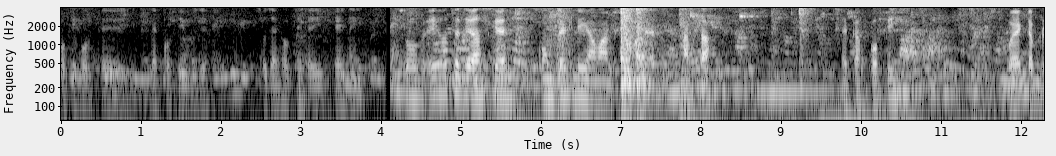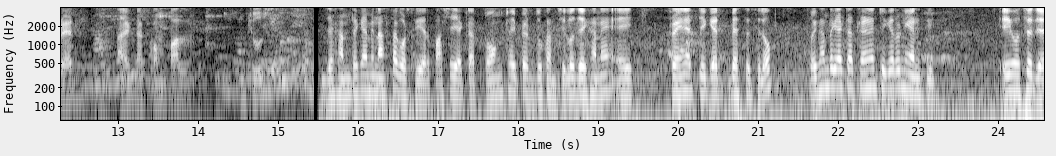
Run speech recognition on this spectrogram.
কফি বলতে ব্ল্যাক কফি বুঝে। সো যাই হোক, এটাই খেয়ে নেই। সো এই হচ্ছে যে আজকে কমপ্লিটলি আমার সকালের নাস্তা। এক কাপ কফি কয়েকটা ব্রেড আর একটা কম্পাল জুস যেখান থেকে আমি নাস্তা করছি, এর পাশেই একটা টং টাইপের দোকান ছিল, যেখানে এই ট্রেনের টিকিট বেচতেছিল। তো এখান থেকে একটা ট্রেনের টিকিটও নিয়ে আনিছি। এই হচ্ছে যে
